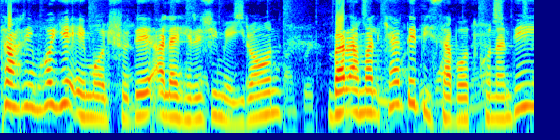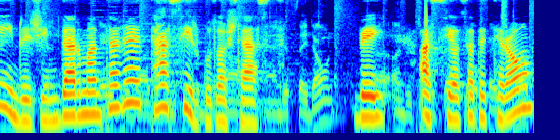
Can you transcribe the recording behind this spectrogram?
تحریم های اعمال شده علیه رژیم ایران بر عملکرد بی ثبات کننده این رژیم در منطقه تاثیر گذاشته است. وی از سیاست ترامپ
